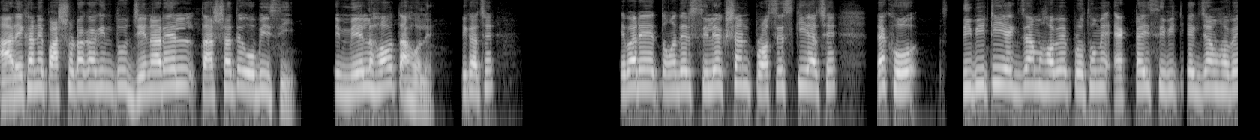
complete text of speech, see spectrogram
আর এখানে পাঁচশো টাকা কিন্তু জেনারেল তার সাথে ওবিসি যদি মেল হও তাহলে, ঠিক আছে? এবারে তোমাদের সিলেকশন প্রসেস কি আছে? দেখো সিবিটি এক্সাম হবে, প্রথমে একটাই সিবিটি এক্সাম হবে,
